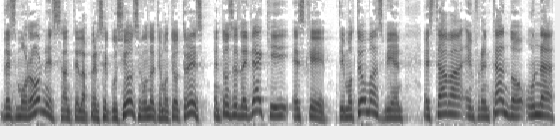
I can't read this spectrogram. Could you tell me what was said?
desmorones ante la persecución, 2 Timoteo 3. Entonces la idea aquí es que Timoteo más bien estaba enfrentando una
